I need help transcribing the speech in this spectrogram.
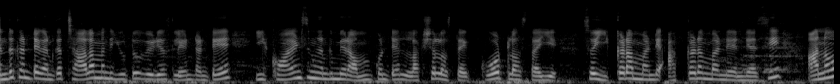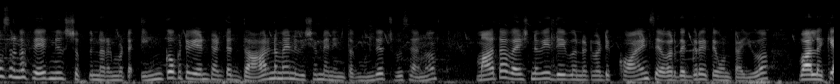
ఎందుకంటే కనుక చాలామంది యూట్యూబ్ వీడియోస్లో ఏంటంటే ఈ కాయిన్స్ని కనుక మీరు అమ్ముకుంటే లక్షలు వస్తాయి కోట్లు వస్తాయి. సో ఇక్కడ అమ్మండి అక్కడ అమ్మండి అనేసి అనవసరంగా ఫేక్ న్యూస్ చెప్తున్నారనమాట ఇంకొకటి ఏంటంటే దారుణమైన విషయం నేను ఇంతకు ముందే చూశాను. మాతా వైష్ణవి దేవి ఉన్నటువంటి కాయిన్స్ ఎవరి దగ్గర అయితే ఉంటాయో వాళ్ళకి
